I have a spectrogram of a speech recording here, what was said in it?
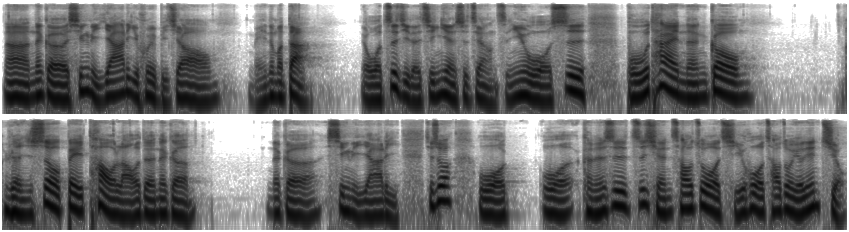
那那个心理压力会比较没那么大。我自己的经验是这样子，因为我是不太能够忍受被套牢的那个那个心理压力，就说我。我可能是之前操作期货操作有点久，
